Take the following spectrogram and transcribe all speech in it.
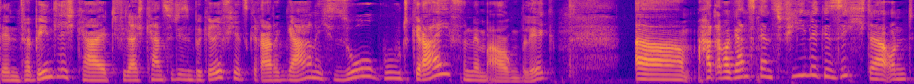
Denn Verbindlichkeit, vielleicht kannst du diesen Begriff jetzt gerade gar nicht so gut greifen im Augenblick, äh, hat aber ganz, ganz viele Gesichter und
